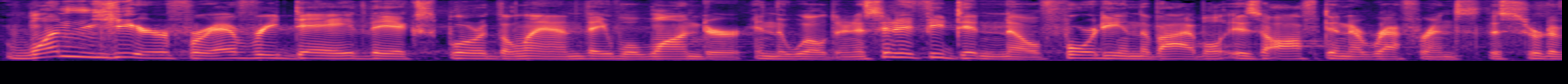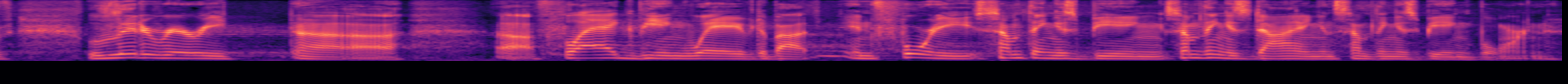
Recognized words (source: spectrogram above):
one year for every day they explored the land, they will wander in the wilderness. And if you didn't know, 40 in the Bible is often a reference, this sort of literary uh, uh, flag being waved about in 40, something is being, something is dying and something is being born.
